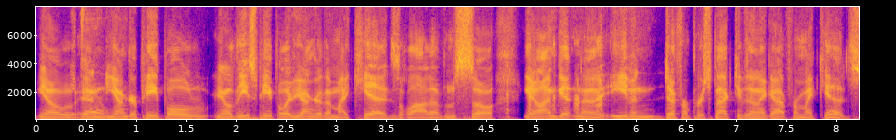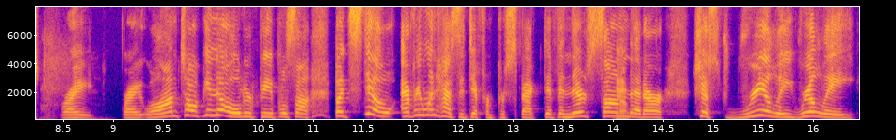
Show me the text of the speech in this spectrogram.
you know you and younger people you know these people are younger than my kids a lot of them so you know i'm getting a even different perspective than i got from my kids. Right Right. Well, I'm talking to older people, so but still, everyone has a different perspective, and there's some yeah. that are just really, really.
